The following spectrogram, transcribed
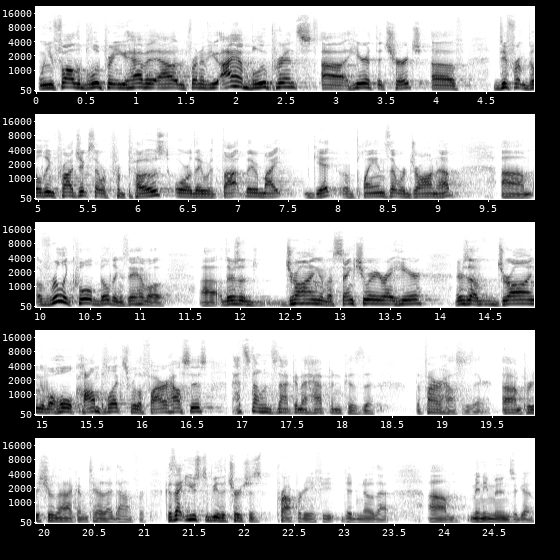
when you follow the blueprint, you have it out in front of you. I have blueprints uh, here at the church of different building projects that were proposed or they were thought they might get, or plans that were drawn up um, of really cool buildings. They have a uh, there's a drawing of a sanctuary right here. There's a drawing of a whole complex where the firehouse is. That's one's not going to happen because the the firehouse is there. I'm pretty sure they're not going to tear that down for because that used to be the church's property. If you didn't know that, um, many moons ago.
